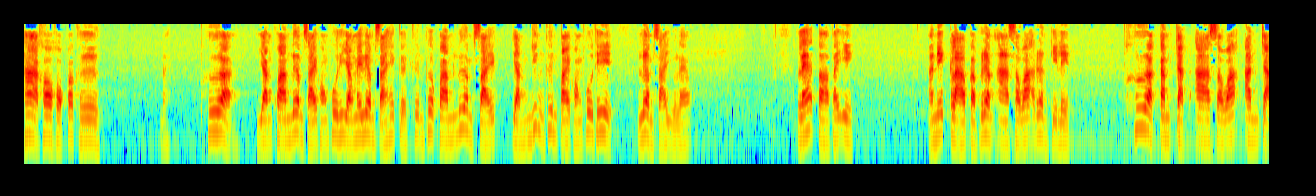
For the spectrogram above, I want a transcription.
ห้าข้อหกก็คือนะเพื่อยังความเลื่อมใสของผู้ที่ยังไม่เลื่อมใสให้เกิดขึ้น เพื่อความเลื่อมใสอย่างยิ่งขึ้นไปของผู้ที่เลื่อมใสอยู่แล้ว และต่อไปอีก อันนี้กล่าวกับเรื่องอาสวะเรื่องกิเลส เพื่อกำจัดอาสวะอันจะ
